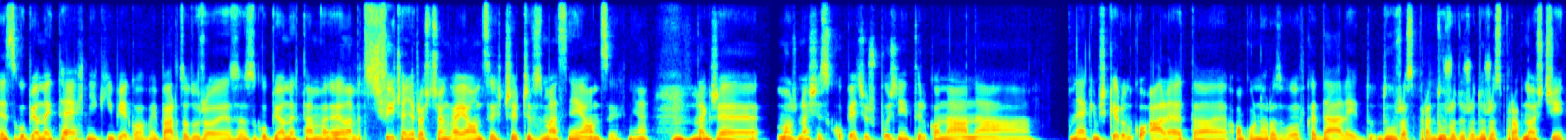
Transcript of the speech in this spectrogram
y, zgubionej techniki biegowej, bardzo dużo jest zgubionych tam y, nawet ćwiczeń rozciągających, czy, czy wzmacniających, nie? Mhm. Także można się skupiać już później tylko na, na, na jakimś kierunku, ale tę ogólnorozwojówkę dalej du- dużo, spra- dużo, dużo, dużo sprawności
